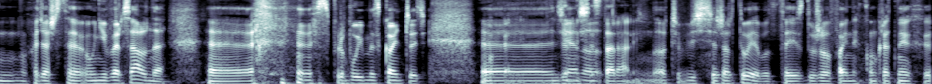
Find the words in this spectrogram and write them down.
mm, chociaż te uniwersalne e, spróbujmy skończyć. E, Okay, będziemy nie, się no, starali. No, oczywiście żartuję, bo tutaj jest dużo fajnych, konkretnych e,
